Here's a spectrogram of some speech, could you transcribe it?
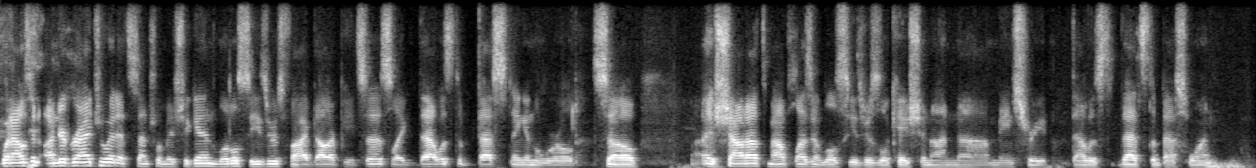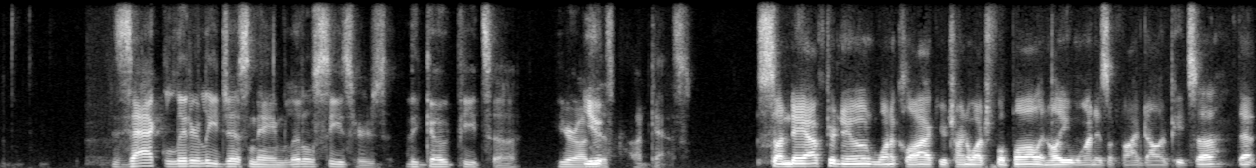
when I was an undergraduate at Central Michigan, Little Caesars five dollar pizzas like that was the best thing in the world. So, a shout out to Mount Pleasant Little Caesars location on uh, Main Street. That was that's the best one. Zach literally just named Little Caesars the goat pizza here on you, this podcast. Sunday afternoon, one o'clock, you're trying to watch football, and all you want is a five dollar pizza. That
